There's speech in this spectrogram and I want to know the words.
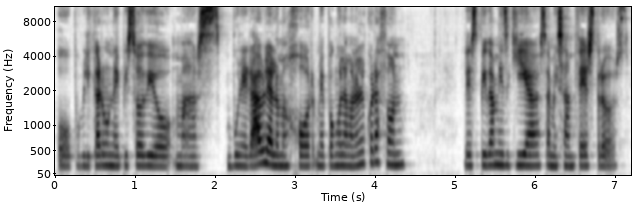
o publicar un episodio más vulnerable, a lo mejor me pongo la mano en el corazón, les pido a mis guías, a mis ancestros,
